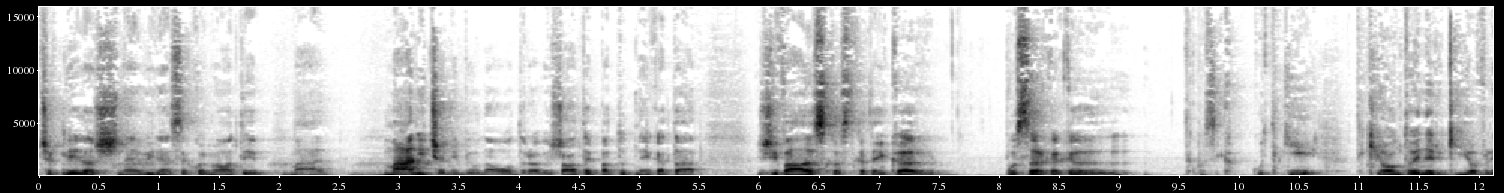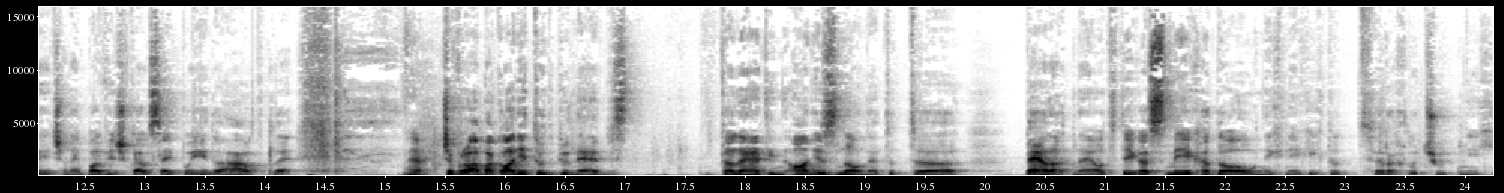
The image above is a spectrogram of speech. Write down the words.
če gledaš, ne vidim se, ko ima ti maničen bil na odru, veš, a te pa tudi neka ta živalskost, ki te je kar posrka, ker tako si, kot kje ki on to energijo vleče, ne pa viš, kaj vse pojedo, a odtle. Ja. Čeprav ampak on je tudi bil ne, talent in on je znal ne, tudi uh, pelati, ne, od tega smeha do nek, nekih tudi rahločutnih.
